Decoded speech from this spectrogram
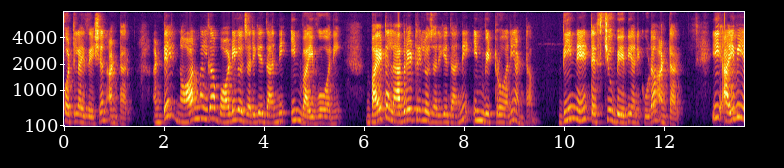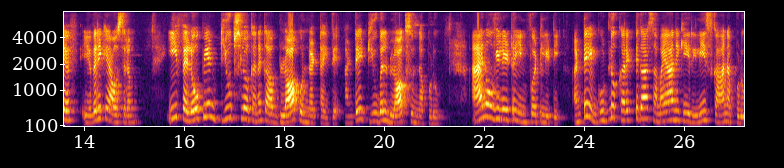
ఫర్టిలైజేషన్ అంటారు. అంటే నార్మల్గా బాడీలో జరిగే దాన్ని ఇన్ వైవో అని బయట ల్యాబొరేటరీలో జరిగేదాన్ని ఇన్విట్రో ఇన్ విట్రో అని అంటాం. దీన్నే టెస్ట్ ట్యూబ్ బేబీ అని కూడా అంటారు. ఈ ఐవీఎఫ్ ఎవరికి అవసరం? ఈ ఫెలోపియన్ ట్యూబ్స్లో కనుక బ్లాక్ ఉన్నట్టయితే అంటే ట్యూబల్ బ్లాక్స్ ఉన్నప్పుడు యానోవ్యులేటరీ ఇన్ఫర్టిలిటీ అంటే గుడ్లు కరెక్ట్గా సమయానికి రిలీజ్ కానప్పుడు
